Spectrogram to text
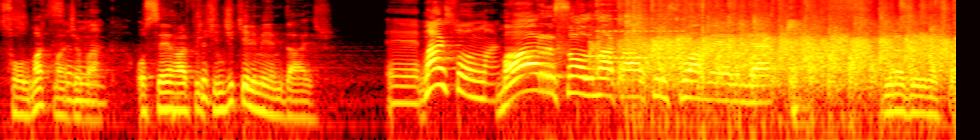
Solmak mı acaba? Sığınmak. O S harfi ikinci kelimeye mi dair? Ee, Mars olmak. Mars olmak 600 puan değerinde. Biraz uğraştık.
